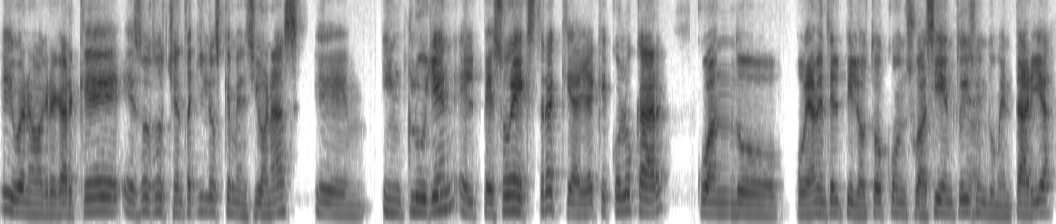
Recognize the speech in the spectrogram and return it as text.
Sí, bueno, agregar que esos 80 kilos que mencionas eh, incluyen el peso extra que haya que colocar cuando obviamente el piloto con su asiento y su indumentaria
